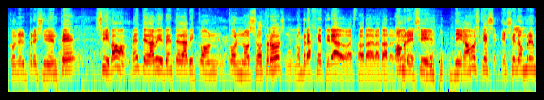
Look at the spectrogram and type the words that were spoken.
con el presidente. Sí, vamos, vente David, vente David con, con nosotros. Un hombre ajetreado a esta hora de la tarde. ¿eh? Hombre, sí, digamos que es, es, el hombre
